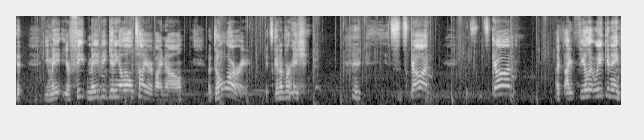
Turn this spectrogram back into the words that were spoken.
It, you may your feet may be getting a little tired by now, but don't worry, it's gonna break. it's it's gone. It's it's gone. I I feel it weakening.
